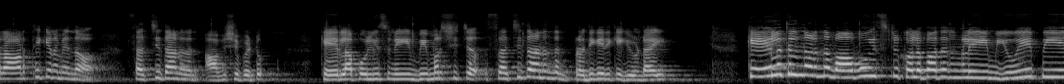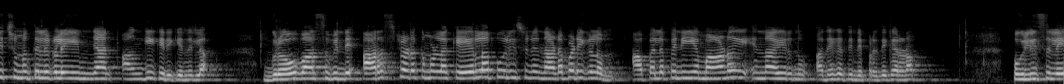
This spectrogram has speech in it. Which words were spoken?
പ്രാർത്ഥിക്കണമെന്ന് സച്ചിദാനന്ദൻ ആവശ്യപ്പെട്ടു. കേരള പോലീസിനെയും വിമർശിച്ച് സച്ചിദാനന്ദൻ പ്രതികരിക്കുകയുണ്ടായി. കേരളത്തിൽ നടന്ന മാവോയിസ്റ്റ് കൊലപാതകങ്ങളെയും യു എ പി എ ചുമത്തലുകളെയും ഞാൻ അംഗീകരിക്കുന്നില്ല. ഗ്രോവാസുവിന്റെ അറസ്റ്റ് അടക്കമുള്ള കേരള പോലീസിന്റെ നടപടികളും അപലപനീയമാണ് എന്നായിരുന്നു അദ്ദേഹത്തിന്റെ പ്രതികരണം. പോലീസിലെ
